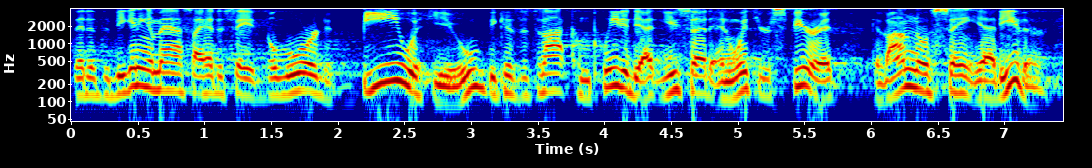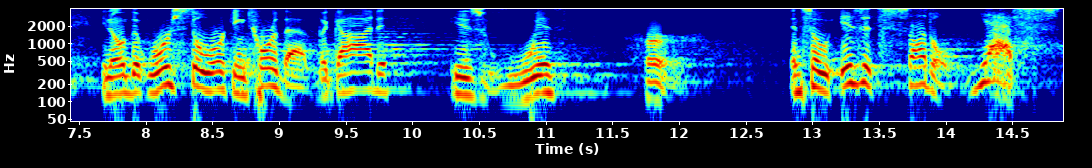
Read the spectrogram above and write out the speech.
That at the beginning of Mass, I had to say, The Lord be with you, because it's not completed yet. And you said, And with your spirit, because I'm no saint yet either. You know, that we're still working toward that. But God is with her. And so, is it subtle? Yes.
